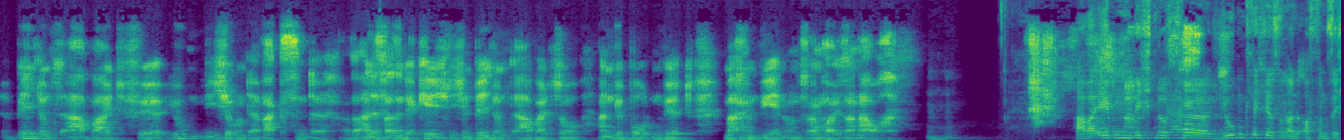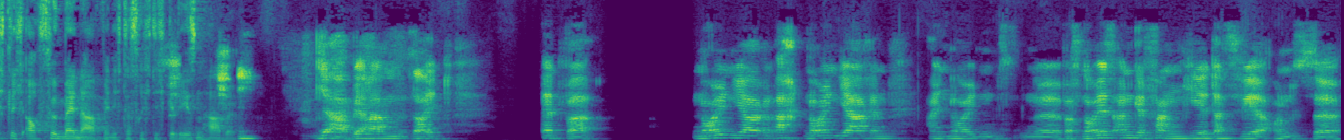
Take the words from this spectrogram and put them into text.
Bildungsarbeit für Jugendliche und Erwachsene. Also alles, was in der kirchlichen Bildungsarbeit so angeboten wird, machen wir in unseren Häusern auch. Mhm. Aber eben nicht nur für Jugendliche, sondern offensichtlich auch für Männer, wenn ich das richtig gelesen habe. Ja, wir haben seit etwa neun Jahren, acht, neun Jahren ein neuen, äh, was Neues angefangen hier, dass wir uns äh,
